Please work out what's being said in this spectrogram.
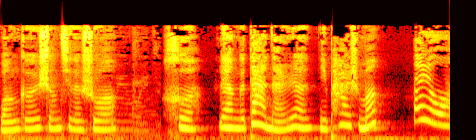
王哥生气地说：「呵，两个大男人，你怕什么？哎呦！」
